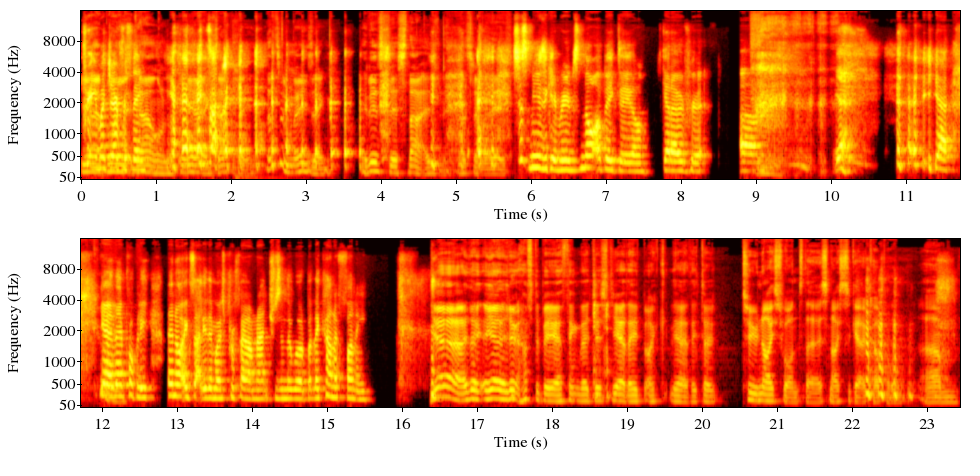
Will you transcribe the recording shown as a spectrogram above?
pretty yeah, much everything. Yeah, yeah exactly. exactly. That's amazing. It is just that, isn't it? That's what it is. It's just music in rooms, not a big deal. Get over it. Um, yeah. yeah, yeah, they're probably they're not exactly the most profound mantras in the world, but they're kind of funny. yeah, I think yeah, they don't have to be. I think they're just yeah, they like yeah, they do two nice ones there. It's nice to get a couple. um,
